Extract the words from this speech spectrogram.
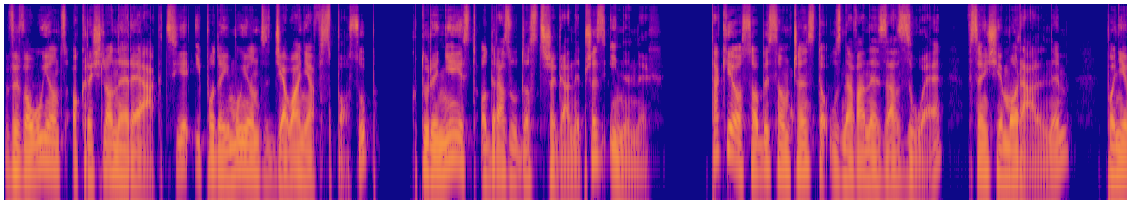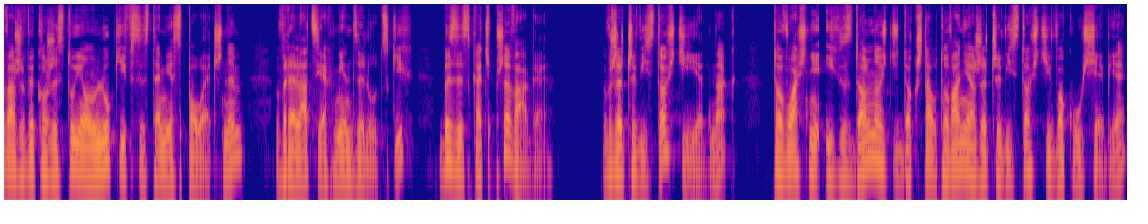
wywołując określone reakcje i podejmując działania w sposób, który nie jest od razu dostrzegany przez innych. Takie osoby są często uznawane za złe w sensie moralnym, ponieważ wykorzystują luki w systemie społecznym, w relacjach międzyludzkich, by zyskać przewagę. W rzeczywistości jednak to właśnie ich zdolność do kształtowania rzeczywistości wokół siebie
